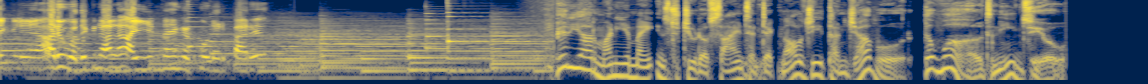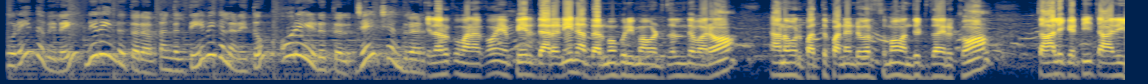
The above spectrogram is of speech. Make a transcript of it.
எங்களை யாரும் ஒதுக்குனாலும் ஐயன் தான் எங்கள் கூட இருப்பார். Periyar Maniammai Institute of Science and Technology, Tanjavur. The world needs you. குறைந்த விலை நிறைந்த தரம். தங்கள் தேவைகள் அனைத்தும் ஒரே இடத்தில். ஜெயச்சந்திரன். எல்லாருக்கும் வணக்கம். என் பேர் தரணி. நான் தருமபுரி மாவட்டத்திலேருந்து வரோம். நான் ஒரு பத்து பன்னெண்டு வருஷமாக வந்துட்டு தான் இருக்கோம். தாலி கட்டி தாலி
